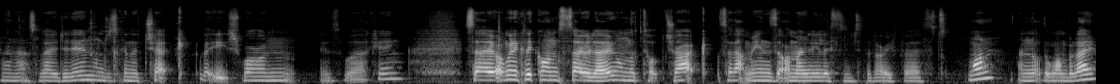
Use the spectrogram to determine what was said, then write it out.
When that's loaded in, I'm just going to check that each one is working. So I'm going to click on solo on the top track. So that means that I'm only listening to the very first one and not the one below.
